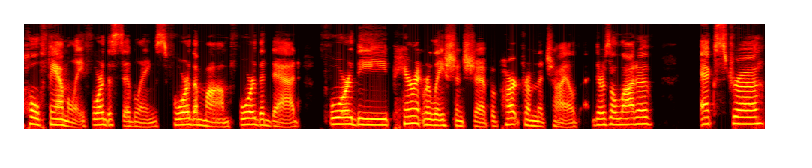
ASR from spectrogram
whole family, for the siblings, for the mom, for the dad, for the parent relationship apart from the child. There's a lot of extra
